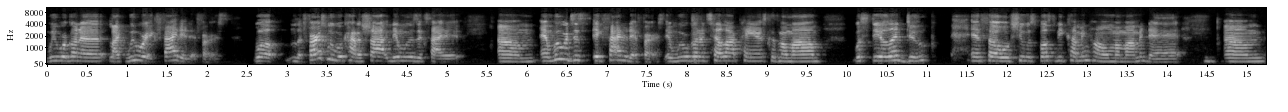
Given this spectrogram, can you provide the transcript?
we were gonna like we were excited at first. Well, first we were kind of shocked, then we was excited. Um, and we were just excited at first. And we were gonna tell our parents because my mom was still in Duke. And so she was supposed to be coming home, my mom and dad. Um,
